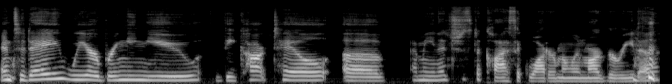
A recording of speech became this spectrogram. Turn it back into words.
and today we are bringing you the cocktail of, I mean, it's just a classic watermelon margarita.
